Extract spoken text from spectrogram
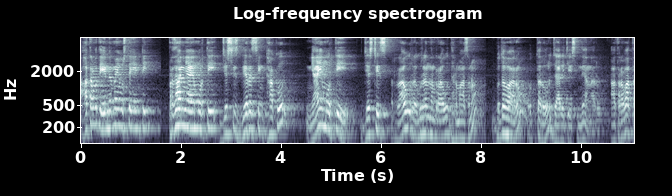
ఆ తర్వాత ఏ నిర్ణయం వస్తే ఏంటి? ప్రధాన న్యాయమూర్తి జస్టిస్ ధీరజ్ సింగ్ ఠాకూర్ న్యాయమూర్తి జస్టిస్ రావు రఘునందన్ రావు ధర్మాసనం బుధవారం ఉత్తర్వులు జారీ చేసింది అన్నారు. ఆ తర్వాత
